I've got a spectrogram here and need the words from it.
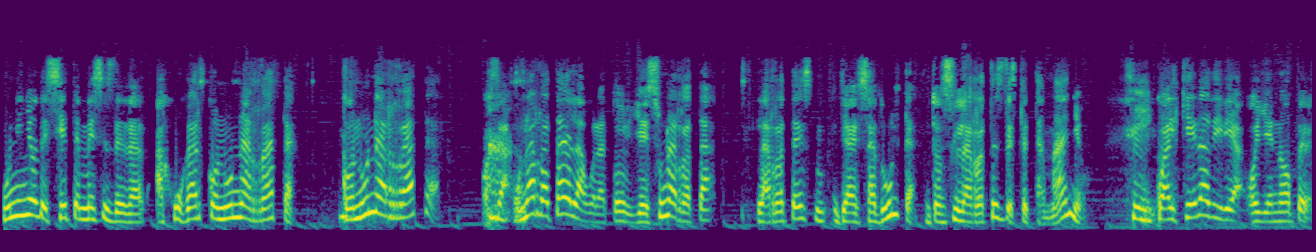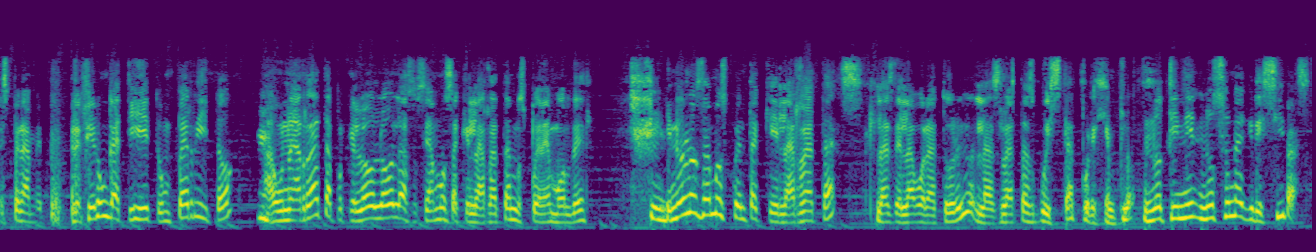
un niño de siete meses de edad, a jugar con una rata, con una rata. O sea, una rata de laboratorio, y es una rata, la rata es, ya es adulta, entonces la rata es de este tamaño. Cualquiera diría, oye, no, pero espérame, prefiero un gatito, un perrito a una rata, porque luego, luego la asociamos a que la rata nos puede morder. Y no nos damos cuenta que las ratas, las de laboratorio, las ratas Wista, por ejemplo, no tienen, no son agresivas.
